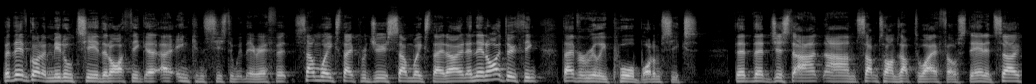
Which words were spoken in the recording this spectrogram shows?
but they've got a middle tier that I think are, are, inconsistent with their effort. Some weeks they produce, some weeks they don't. And then I do think they have a really poor bottom six that, that just aren't um, sometimes up to AFL standards. So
